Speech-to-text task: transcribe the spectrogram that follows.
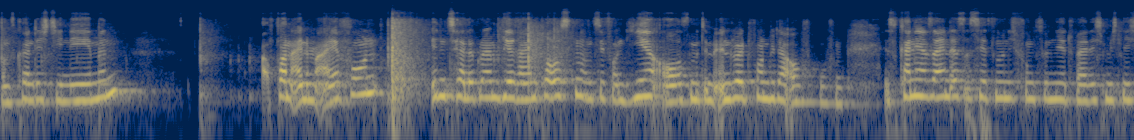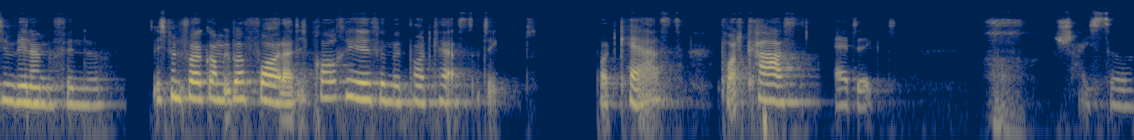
Sonst könnte ich die nehmen, von einem iPhone in Telegram hier reinposten und sie von hier aus mit dem Android-Phone wieder aufrufen. Es kann ja sein, dass es jetzt nur nicht funktioniert, weil ich mich nicht im WLAN befinde. Ich bin vollkommen überfordert. Ich brauche Hilfe mit Podcast Addict. Podcast. Podcast Addict. Oh, scheiße.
